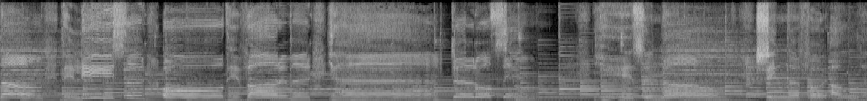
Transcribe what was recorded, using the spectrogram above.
navn, det lyser og det varmer hjerter og sinn. Jesu navn skinner for alle,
